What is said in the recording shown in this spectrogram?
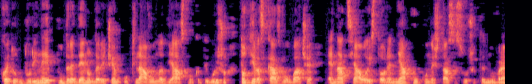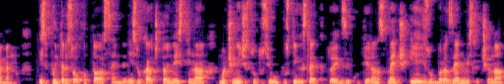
което дори не е подредено, да речем, отляво надясно категорично, то ти разказва обаче една цяла история. Няколко неща се случват едновременно. И се поинтересувах от този Сенден и се оказа, че той наистина мъченичеството си го постига след като е екзекутиран с меч и е изобразен, мисля, че на,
